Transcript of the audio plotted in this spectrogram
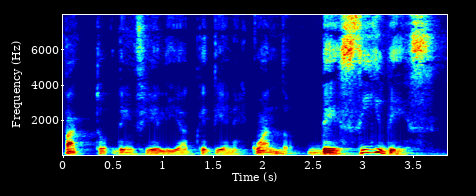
pacto de infidelidad que tienes cuando decides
